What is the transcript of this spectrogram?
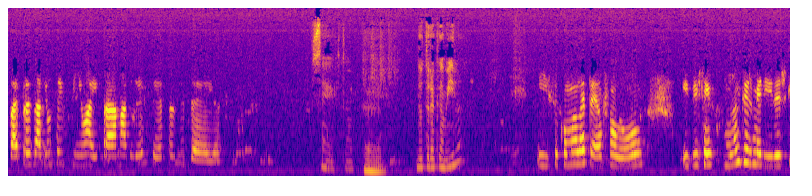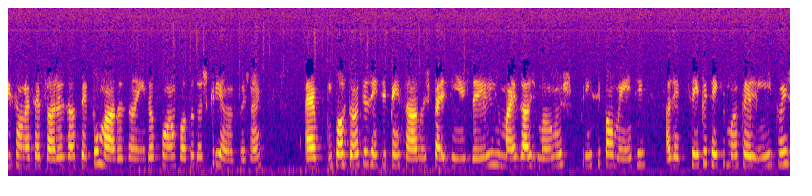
vai precisar de um tempinho aí para amadurecer essas ideias. Certo. É. Doutora Camila? Isso, como a Letéia falou, existem muitas medidas que são necessárias a ser tomadas ainda com a volta das crianças, né? É importante a gente pensar nos pezinhos deles, mas as mãos, principalmente, a gente sempre tem que manter limpas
